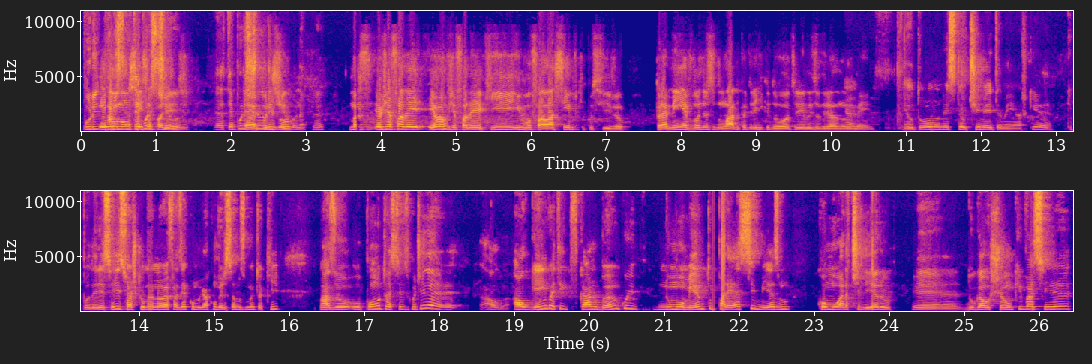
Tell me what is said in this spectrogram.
por, eu por, não sei se eu faria isso. Né? até por estilo por de estilo. jogo, né? Mas eu já falei, eu já falei aqui e vou falar sempre que possível. Para mim é Wanderson de um lado, Pedro Henrique do outro e Luiz Adriano é, no meio. Eu tô nesse teu time aí também. Acho que, que poderia ser isso. Acho que o Mano vai fazer, como já conversamos muito aqui. Mas o, o ponto a ser discutido é, é alguém vai ter que ficar no banco e no momento parece mesmo como artilheiro é, do galchão que vai ser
